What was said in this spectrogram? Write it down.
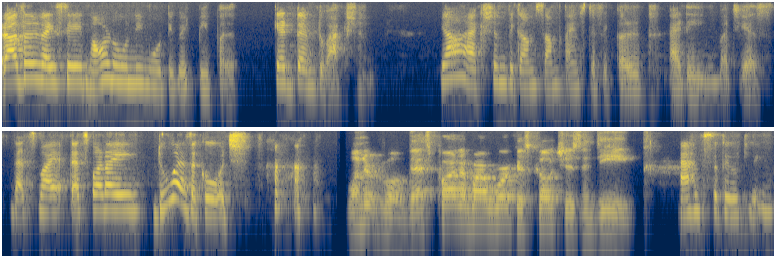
Rather, I say not only motivate people, get them to action. Yeah, action becomes sometimes difficult, Eddie, but yes, that's why that's what I do as a coach. Wonderful. That's part of our work as coaches, indeed. Absolutely.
